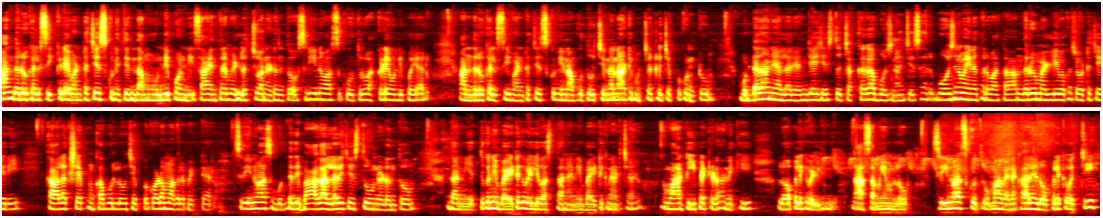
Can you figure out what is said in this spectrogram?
అందరూ కలిసి ఇక్కడే వంట చేసుకుని తిందాము ఉండిపోండి సాయంత్రం వెళ్ళొచ్చు అనడంతో శ్రీనివాస్ కూతురు అక్కడే ఉండిపోయారు. అందరూ కలిసి వంట చేసుకుని నవ్వుతూ చిన్ననాటి ముచ్చట్లు చెప్పుకుంటూ బుడ్డదాని అల్లరి ఎంజాయ్ చేస్తూ చక్కగా భోజనం చేశారు. భోజనం అయిన తర్వాత అందరూ మళ్ళీ ఒక చోట చేరి కాలక్షేపం కబుర్లు చెప్పుకోవడం మొదలుపెట్టారు. శ్రీనివాస్ బుడ్డది బాగా అల్లరి చేస్తూ ఉండడంతో దాన్ని ఎత్తుకుని బయటకు వెళ్ళి వస్తానని బయటకు నడిచాడు. ఉమా టీ పెట్టడానికి లోపలికి వెళ్ళింది. ఆ సమయంలో శ్రీనివాస్ కూతురు ఉమా వెనకాలే లోపలికి వచ్చి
